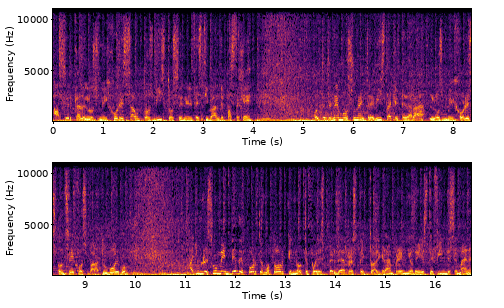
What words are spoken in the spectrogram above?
acerca de los mejores autos vistos en el Festival de Pastegé. Hoy te tenemos una entrevista que te dará los mejores consejos para tu Volvo. Hay un resumen de deporte motor que no te puedes perder respecto al Gran Premio de este fin de semana.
